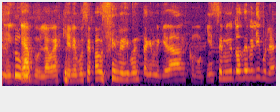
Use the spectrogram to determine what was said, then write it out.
y ya, pues la weá es que le puse pausa y me di cuenta que me quedaban como 15 minutos de película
